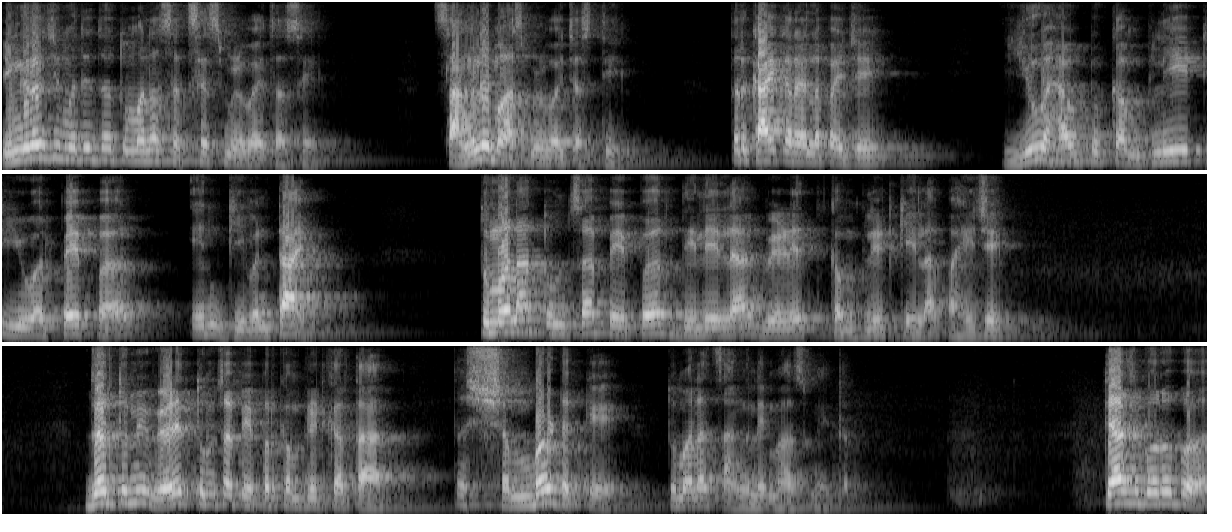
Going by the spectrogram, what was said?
इंग्रजीमध्ये जर तुम्हाला सक्सेस मिळवायचा असेल चांगले मार्क्स मिळवायचे असतील तर काय करायला पाहिजे? You have to complete your paper in given time तुम्हाला तुमचा पेपर दिलेल्या वेळेत कंप्लीट केला पाहिजे. जर तुम्ही वेळेत तुमचा पेपर कंप्लीट करतात तर शंभर टक्के तुम्हाला चांगले मार्क्स मिळतात. त्याचबरोबर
